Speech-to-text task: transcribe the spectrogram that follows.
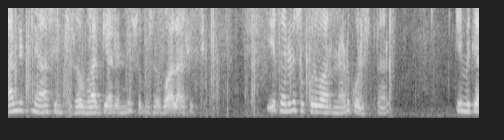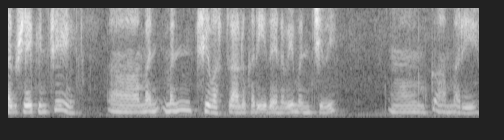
అన్నిటిని ఆశించి సౌభాగ్యాలన్నీ శుభ శుభాలు ఆశించి. ఈ తల్లిని శుక్రవారం నాడు కొలుస్తారు. ఈమెకి అభిషేకించి మం మంచి వస్త్రాలు ఖరీదైనవి మంచివి మరి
